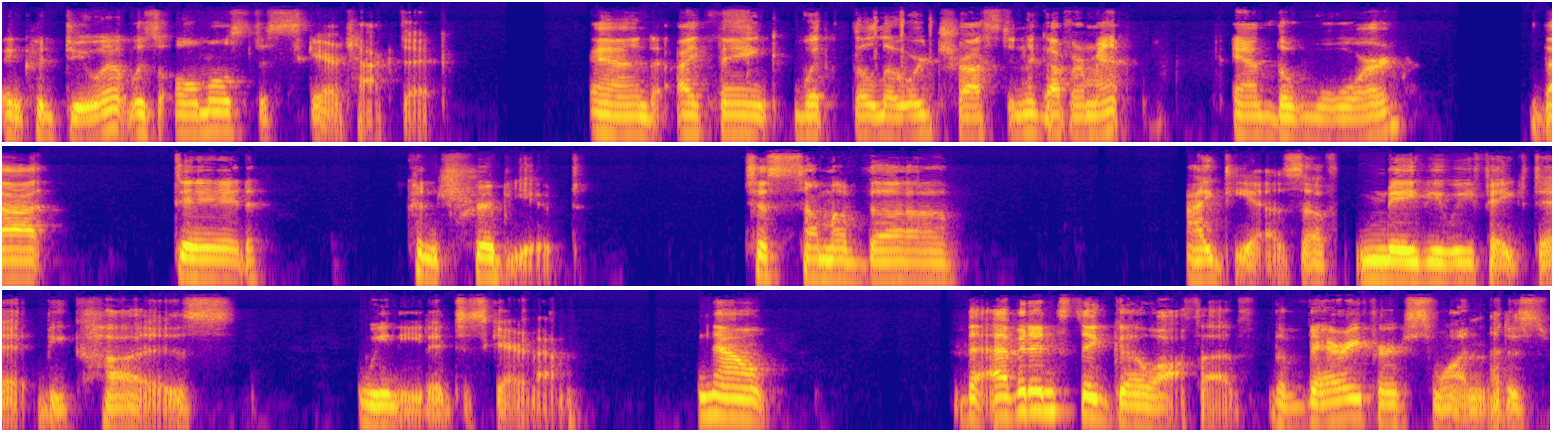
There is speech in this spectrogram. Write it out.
and could do it was almost a scare tactic. And I think with the lowered trust in the government and the war, that did contribute to some of the ideas of maybe we faked it because we needed to scare them. Now, the evidence they go off of, the very first one that is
